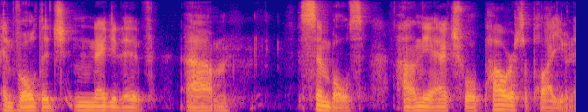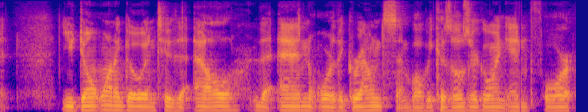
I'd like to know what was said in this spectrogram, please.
and voltage negative um, symbols on the actual power supply unit. You don't want to go into the L, the N, or the ground symbol because those are going in for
